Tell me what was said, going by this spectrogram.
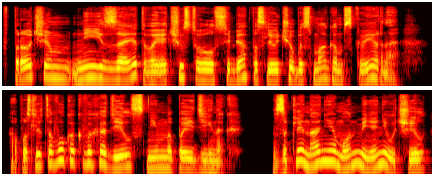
Впрочем, не из-за этого я чувствовал себя после учебы с магом скверно, а после того, как выходил с ним на поединок. Заклинанием он меня не учил,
